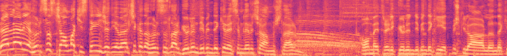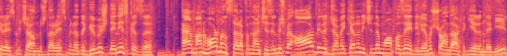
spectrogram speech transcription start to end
Derler ya hırsız çalmak isteyince diye Belçika'da hırsızlar gölün dibindeki resimleri çalmışlar. 10 metrelik gölün dibindeki 70 kilo ağırlığındaki resmi çalmışlar. Resmin adı Gümüş Deniz Kızı. Herman Hormans tarafından çizilmiş ve ağır bir camekanın içinde muhafaza ediliyormuş. Şu anda artık yerinde değil.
